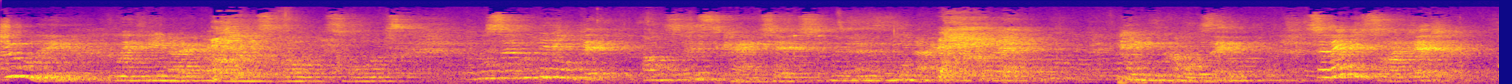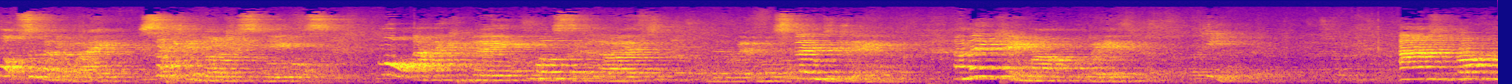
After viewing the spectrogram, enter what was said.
dueling with, you know, swords was a little bit unsophisticated and, you know, pain causing. So they decided, what's a better way, settling our disputes, more amicably, more civilised, a little bit more splendidly. And they came up with tea. And rather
